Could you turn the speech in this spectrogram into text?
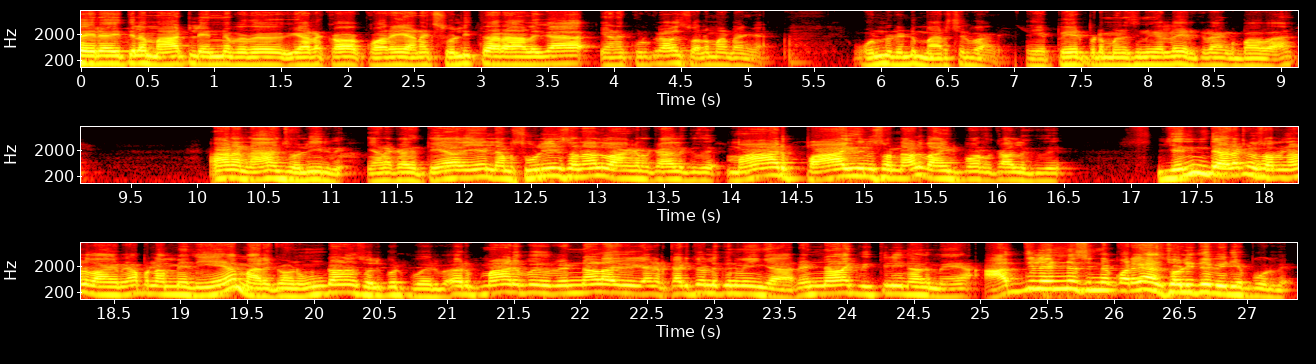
வைராயத்தில் மாட்டில் என்ன இறக்கோ குறை எனக்கு சொல்லித்தர ஆளுக எனக்கு கொடுக்குற ஆளுக்கு சொல்ல மாட்டாங்க. ஒன்று ரெண்டு மறைச்சிருவாங்க. எப்பேற்பட்ட மனுஷனுங்கள்லாம் இருக்கிறாங்க பாவா ஆனால் நான் சொல்லிடுவேன் எனக்கு அது தேவையே நம்ம சுழின்னு சொன்னாலும் வாங்குற கால் இருக்குது மாடு பாயுதுன்னு சொன்னாலும் வாங்கிட்டு போகிறதுக்கு கால் இருக்குது எந்த இடத்துல சொன்னாலும் வாங்குறது அப்போ நம்ம இதையே மறைக்கணும்? உண்டான சொல்லிப்பட்டு போயிடுவேன் ஒரு மாடு போய் ரெண்டு நாள் அது எங்கள் கடித்தொல்லுக்குன்னு வைங்க. ரெண்டு நாளைக்கு விற்கலினாலுமே அதில் என்ன சின்ன குறையோ அதை சொல்லிதான் வீடியோ போடுவேன்.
